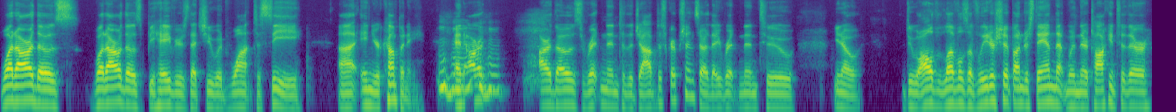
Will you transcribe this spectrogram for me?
What are those? What are those behaviors that you would want to see uh, in your company? Mhm, And are- mhm. are those written into the job descriptions? Are they written into, you know, do all the levels of leadership understand that when they're talking to their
